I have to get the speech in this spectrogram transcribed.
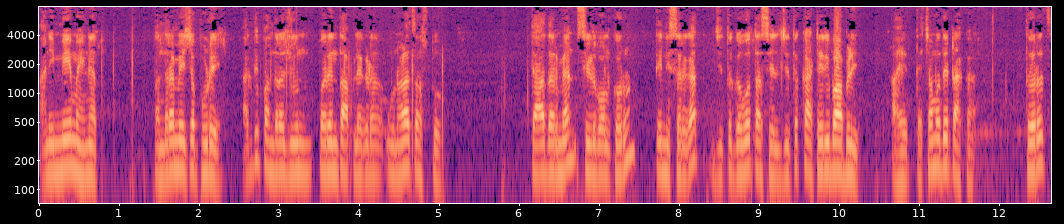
आणि मे महिन्यात पंधरा मेच्या पुढे अगदी पंधरा जूनपर्यंत आपल्याकडं उन्हाळाच असतो. त्या दरम्यान सीड बॉल करून ते निसर्गात जिथं गवत असेल जिथं काटेरी बाबळी आहेत त्याच्यामध्ये टाका. तरच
